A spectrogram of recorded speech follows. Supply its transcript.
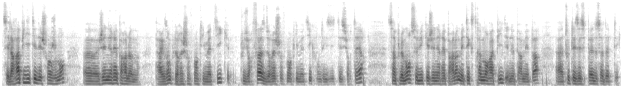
c'est la rapidité des changements euh, générés par l'homme. Par exemple, le réchauffement climatique, plusieurs phases de réchauffement climatique ont existé sur Terre. Simplement, celui qui est généré par l'homme est extrêmement rapide et ne permet pas à toutes les espèces de s'adapter.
